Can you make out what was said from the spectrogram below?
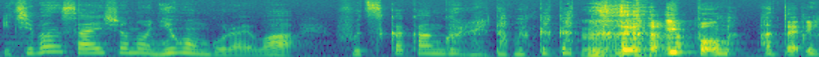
一番最初の2本ぐらいは2日間ぐらい多分かかって1 本。あたり。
